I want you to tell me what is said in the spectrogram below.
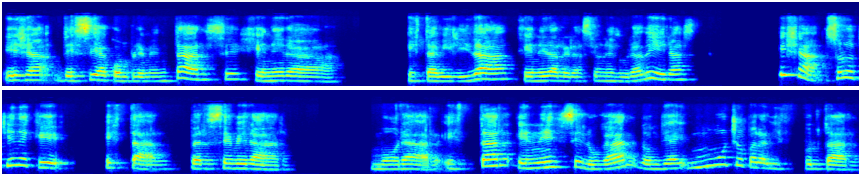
ella desea complementarse, genera estabilidad, genera relaciones duraderas. Ella solo tiene que estar, perseverar, morar, estar en ese lugar donde hay mucho para disfrutar.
